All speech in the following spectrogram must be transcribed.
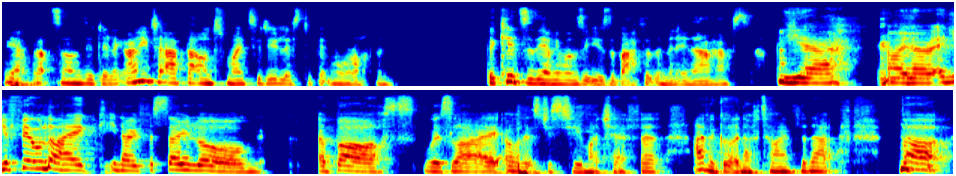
Yeah, that sounds idyllic. I need to add that onto my to do list a bit more often. The kids are the only ones that use the bath at the minute in our house. yeah, I know. And you feel like, you know, for so long, a bath was like, oh, that's just too much effort. I haven't got enough time for that. But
